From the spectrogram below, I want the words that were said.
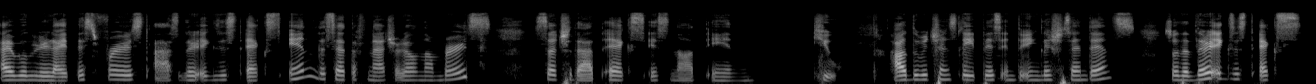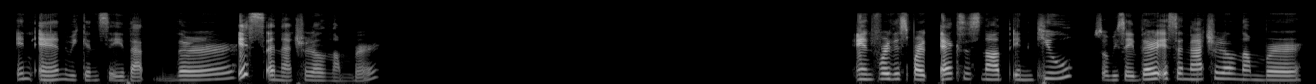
I will rewrite this first as there exists x in the set of natural numbers such that x is not in Q. How do we translate this into English sentence? So that there exists x in N, we can say that there is a natural number. And for this part, x is not in Q. So we say there is a natural number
